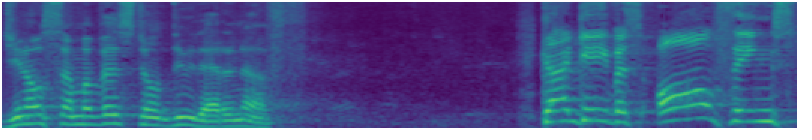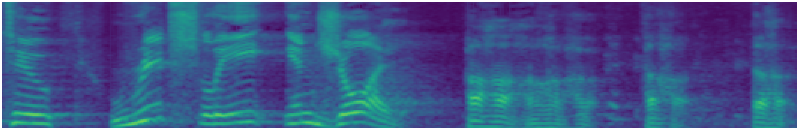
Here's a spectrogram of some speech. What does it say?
Do you know some of us don't do that enough? God gave us all things to richly enjoy. Ha ha ha ha ha ha ha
